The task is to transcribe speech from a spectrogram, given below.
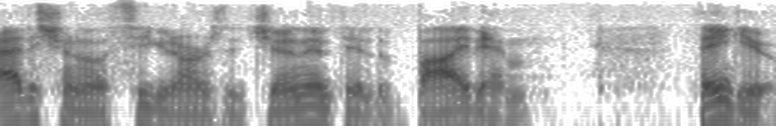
additional signals generated by them. Thank you.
